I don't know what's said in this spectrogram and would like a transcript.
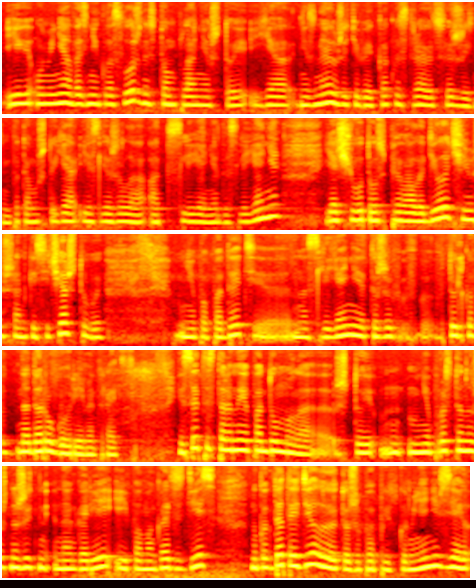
И у меня возникла сложность в том плане, что я не знаю уже теперь, как выстраивать свою жизнь, потому что я, если жила от слияния до слияния, я чего-то успевала делать через шанки. Сейчас, чтобы мне попадать э, на слияние, это же только на дорогу время тратить. И с этой стороны я подумала, что мне просто нужно жить на горе и помогать здесь. Но когда-то я делаю эту же попытку. Меня не взял,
